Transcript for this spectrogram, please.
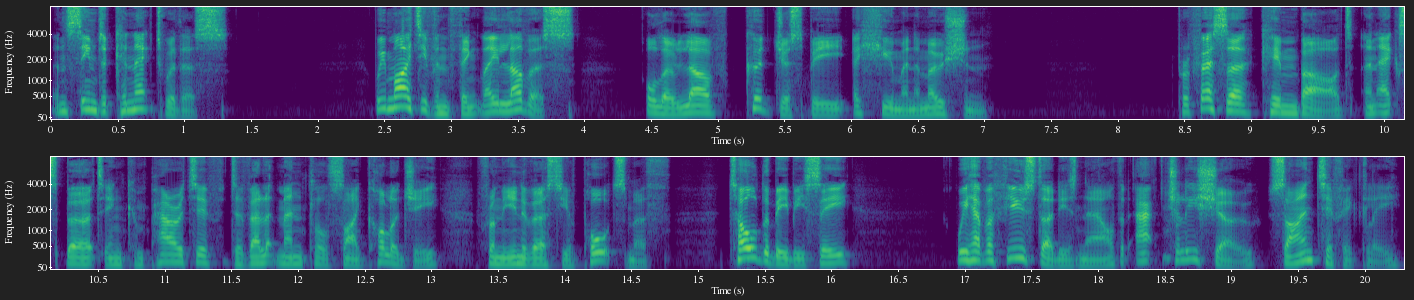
and seem to connect with us. We might even think they love us, although love could just be a human emotion. Professor Kim Bard, an expert in comparative developmental psychology from the University of Portsmouth, told the BBC We have a few studies now that actually show, scientifically,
